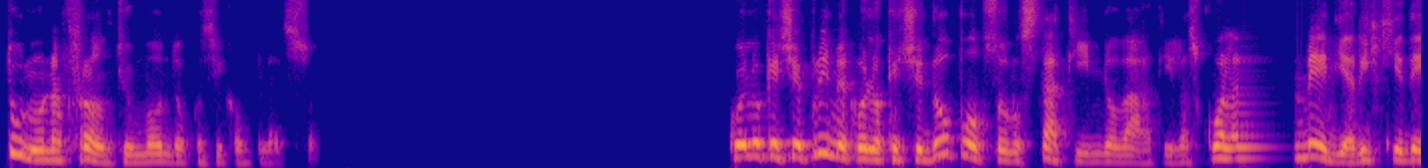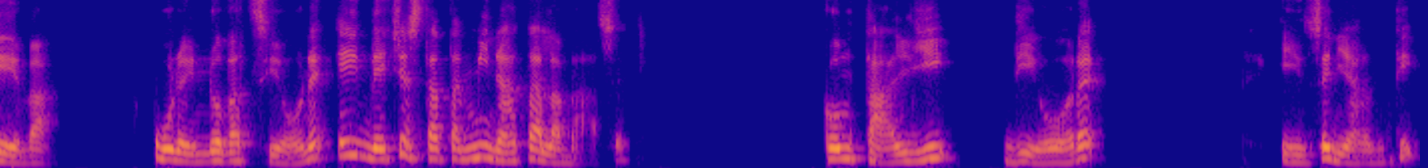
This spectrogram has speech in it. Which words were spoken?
tu non affronti un mondo così complesso. Quello che c'è prima e quello che c'è dopo sono stati innovati. La scuola media richiedeva una innovazione e invece è stata minata alla base, con tagli di ore, insegnanti,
